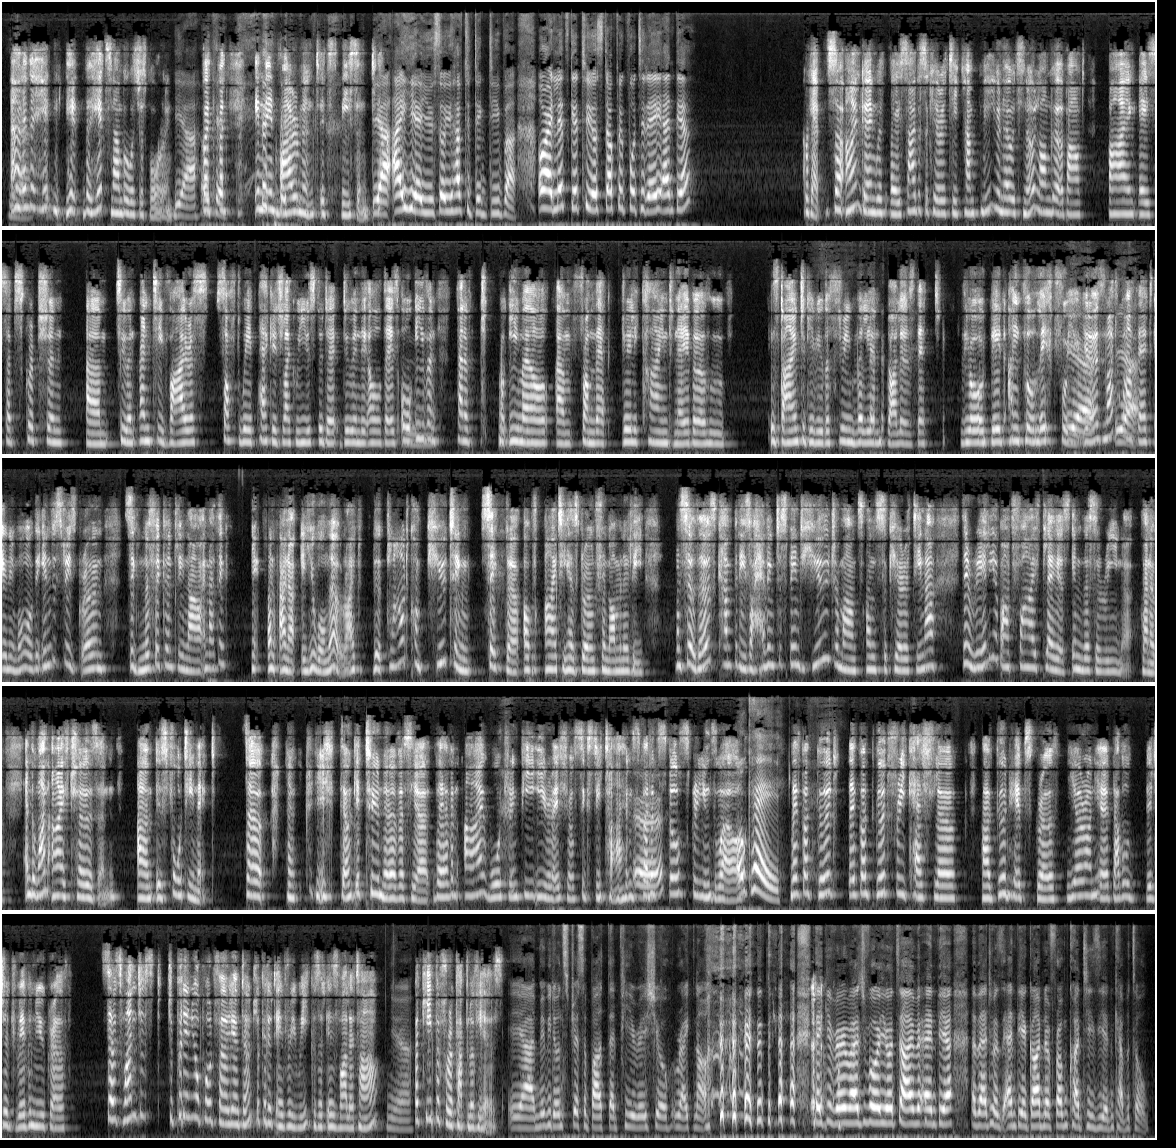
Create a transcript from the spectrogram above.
Yeah. Uh, and the hit, hit, the HEPS number was just boring. Yeah. But, okay. but in the environment, it's decent. Yeah, I hear you. So you have to dig deeper. All right, let's get to your stock pick for today, Anthea. Okay, so I'm going with a cybersecurity company. You know, it's no longer about buying a subscription um, to an antivirus software package like we used to do in the old days, or mm. even kind of email um, from that really kind neighbor who is dying to give you the three million dollars that your dead uncle left for you. Yeah. You know, it's not yeah. about that anymore. The industry's grown significantly now, and I think. And, and you will know, right? The cloud computing sector of IT has grown phenomenally. And so those companies are having to spend huge amounts on security. Now, there are really about five players in this arena, kind of. And the one I've chosen um, is Fortinet. So don't get too nervous here. They have an eye-watering PE ratio of 60 times, uh, but it uh-huh. still screens well. Okay. They've got good, they've got good free cash flow, uh, good HEPS growth, year on year, double digit revenue growth. So it's one just to put in your portfolio. Don't look at it every week because it is volatile. Yeah. But keep it for a couple of years. Yeah, maybe don't stress about that P ratio right now. Thank you very much for your time, Anthea. That was Anthea Gardner from Cartesian Capital.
